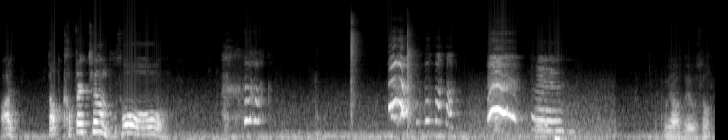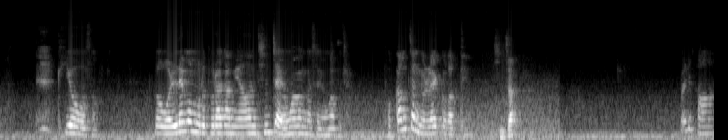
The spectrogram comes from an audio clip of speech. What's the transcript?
아, 나도 갑자기 튀어나면 무서워. 뭐야 왜 웃어? 귀여워서. 너 원래 몸으로 돌아가면 진짜 영화관 가서 영화 보자. 더 깜짝 놀랄 것 같아. 진짜? 빨리 봐.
